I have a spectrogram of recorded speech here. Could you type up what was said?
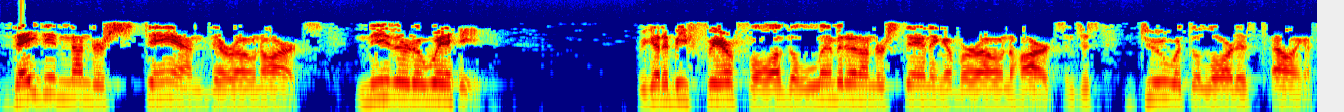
They didn't understand their own arts. Neither do we. We got to be fearful of the limited understanding of our own hearts and just do what the Lord is telling us.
